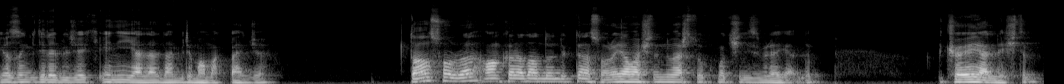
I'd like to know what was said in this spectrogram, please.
Yazın gidilebilecek en iyi yerlerden biri Mamak bence. Daha sonra Ankara'dan döndükten sonra yavaştan üniversite okumak için İzmir'e geldim. Bir köye yerleştim.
